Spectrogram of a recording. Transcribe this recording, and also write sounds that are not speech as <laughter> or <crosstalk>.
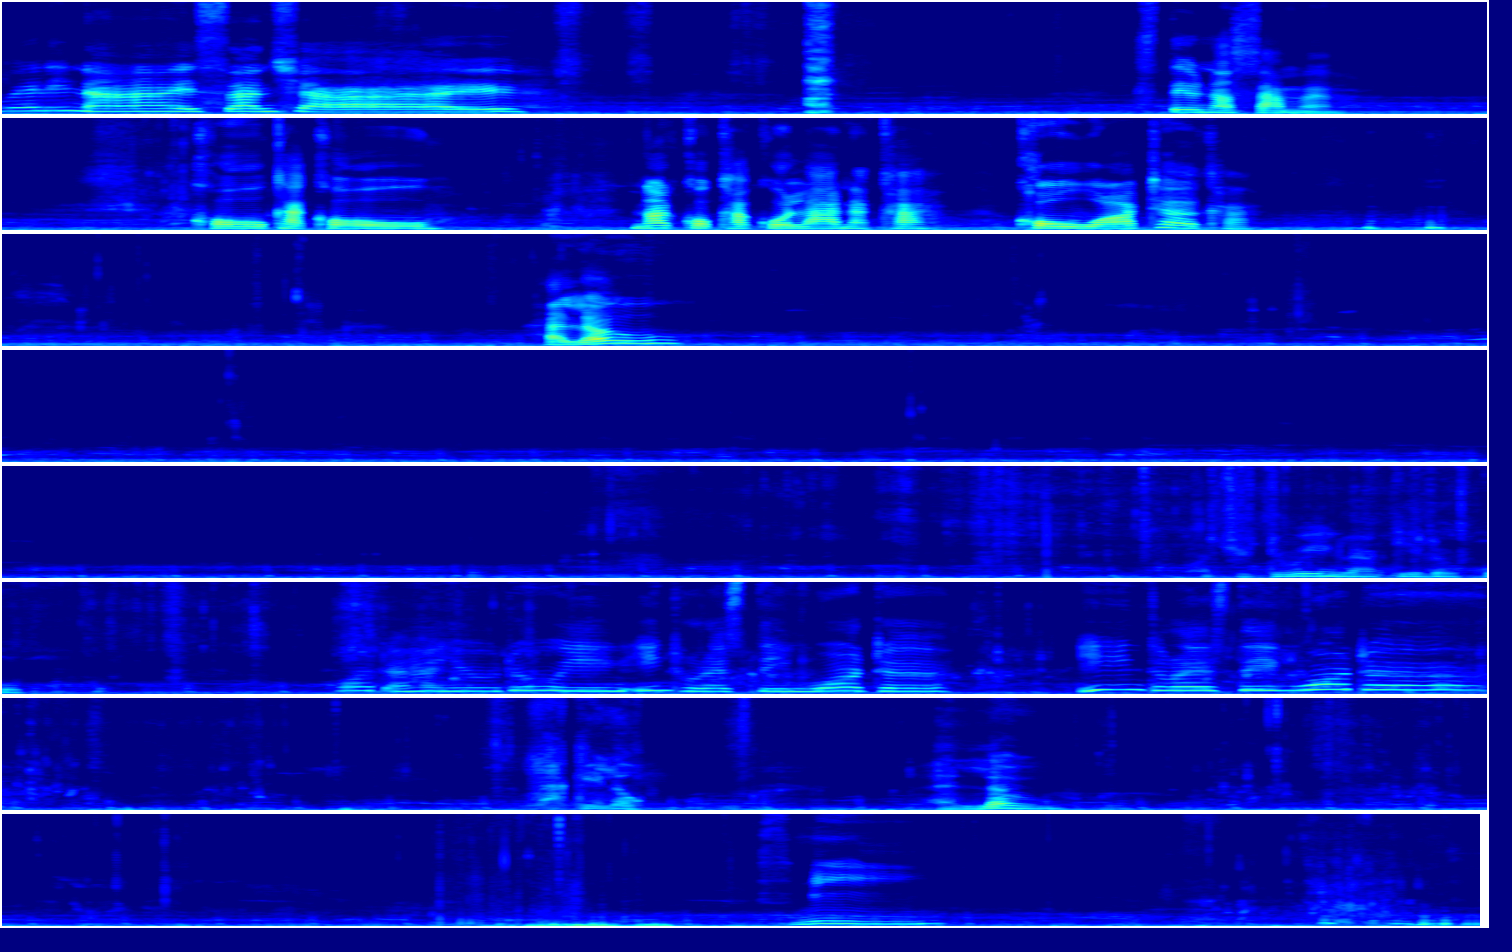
very nice sunshine still not summer cold ค่ะ cold not Coca Cola นะคะ cold water ค่ะ hello you doing, Lucky Loco? What are you doing? Interesting water. Interesting water. Lucky Look. Hello. It's me. <laughs>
